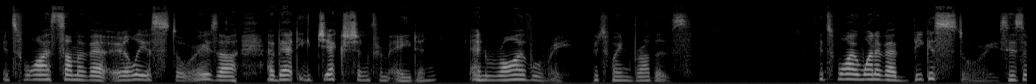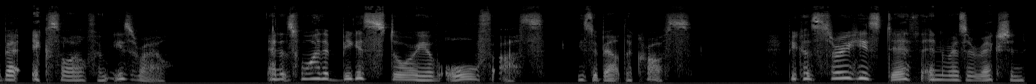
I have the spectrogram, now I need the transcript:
It's why some of our earliest stories are about ejection from Eden and rivalry between brothers. It's why one of our biggest stories is about exile from Israel. And it's why the biggest story of all for us is about the cross. Because through his death and resurrection,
